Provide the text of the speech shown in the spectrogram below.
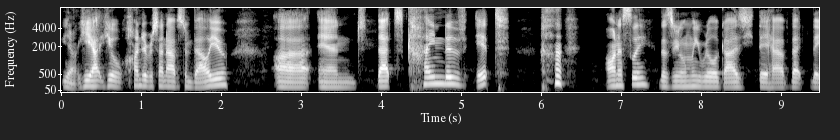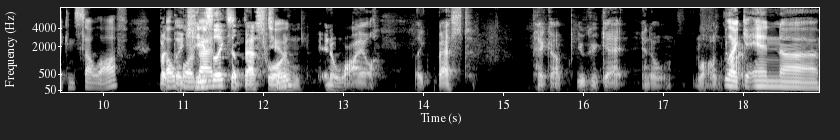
you know, he he'll hundred percent have some value, uh, and that's kind of it. Honestly, that's the only real guys they have that they can sell off. But like he's like the best too. one in a while. Like best pickup you could get in a long time. Like in uh,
